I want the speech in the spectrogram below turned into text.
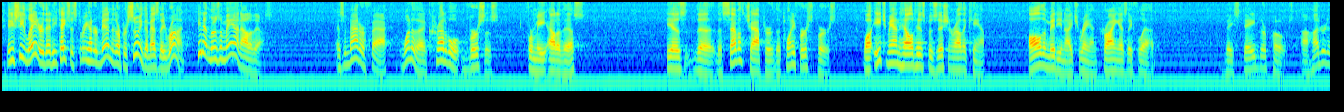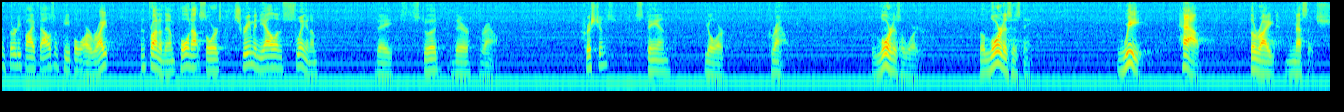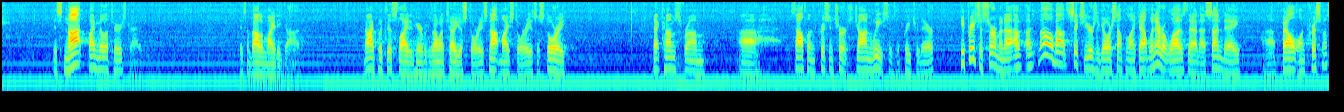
And you see later that he takes his 300 men and they're pursuing them as they run. He didn't lose a man out of this. As a matter of fact, one of the incredible verses for me out of this is the, the seventh chapter, the 21st verse. While each man held his position around the camp, all the Midianites ran, crying as they fled. They stayed their post. 135,000 people are right in front of them, pulling out swords, screaming, yelling, swinging them. They stood their ground. Christians, stand your ground. The Lord is a warrior. The Lord is his name. We have the right message. It's not by military strategy. It's about a mighty God. Now, I put this slide in here because I want to tell you a story. It's not my story, it's a story that comes from uh, Southland Christian Church. Jon Weece is the preacher there. he preached a sermon, uh, uh, about six years ago or something like that, whenever it was that uh, Sunday uh, fell on Christmas.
